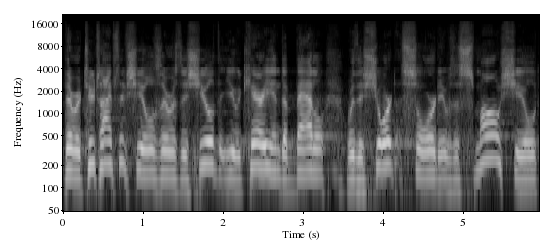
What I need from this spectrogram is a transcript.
there were two types of shields. There was the shield that you would carry into battle with a short sword, it was a small shield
